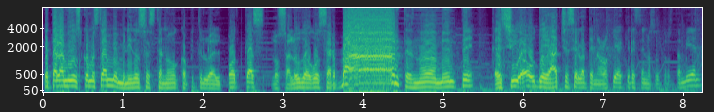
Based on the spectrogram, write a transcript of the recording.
¿Qué tal amigos? ¿Cómo están? Bienvenidos a este nuevo capítulo del podcast. Los saludo a Hugo Cervantes nuevamente, el CEO de HC La Tecnología, que eres nosotros también.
